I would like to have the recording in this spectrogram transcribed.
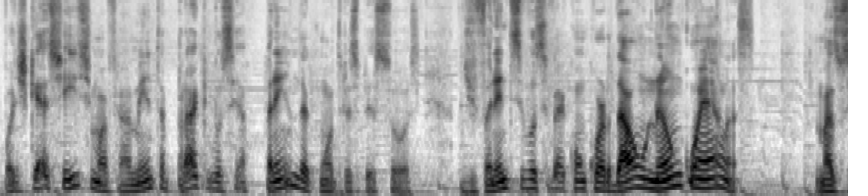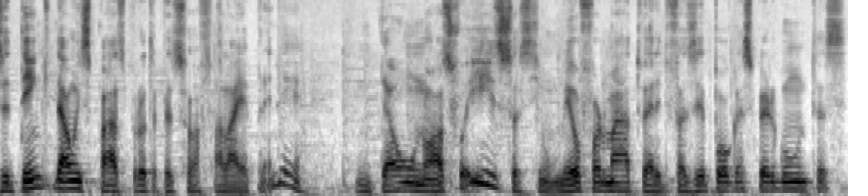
Podcast é isso, é uma ferramenta para que você aprenda com outras pessoas. Diferente se você vai concordar ou não com elas. Mas você tem que dar um espaço para outra pessoa falar e aprender. Então o nosso foi isso, assim, o meu formato era de fazer poucas perguntas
